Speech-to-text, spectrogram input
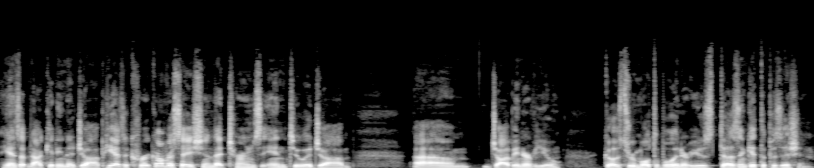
he ends up not getting a job he has a career conversation that turns into a job um, job interview goes through multiple interviews doesn't get the position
